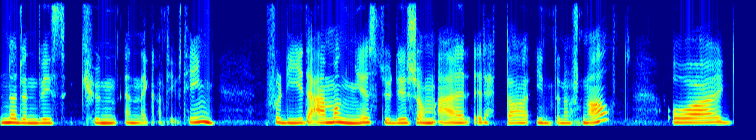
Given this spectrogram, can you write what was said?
nødvendigvis kun en negativ ting. Fordi det er mange studier som er retta internasjonalt, og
